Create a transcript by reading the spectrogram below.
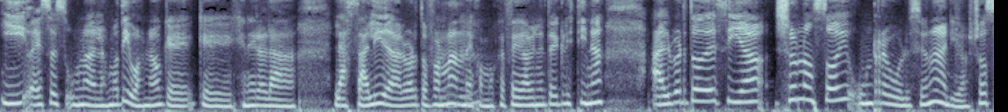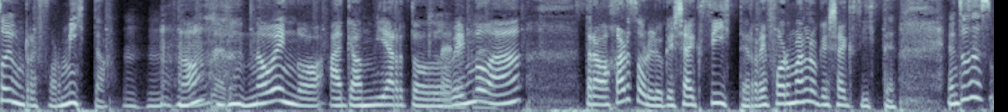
y ese es uno de los motivos, ¿no? Que, que genera la, la salida de Alberto Fernández como jefe de gabinete de Cristina. Alberto decía, yo no soy un revolucionario, yo soy un reformista. ¿no? No vengo a cambiar todo, Claro, vengo claro. a trabajar sobre lo que ya existe, reformar lo que ya existe. Entonces,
